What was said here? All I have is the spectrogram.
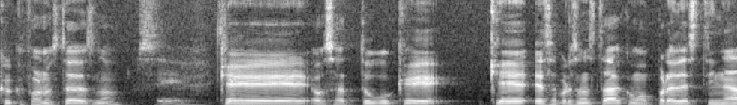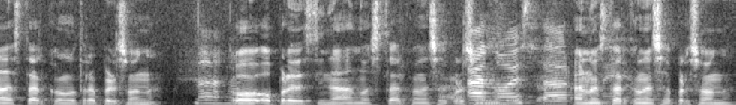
creo que fueron ustedes, ¿no? Sí. Que, o sea, tuvo que, que esa persona estaba como predestinada a estar con otra persona. O, o predestinada a no estar con esa persona. a no estar. a no estar con esa persona.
